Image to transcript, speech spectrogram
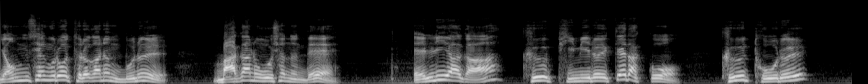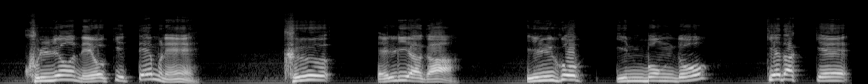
영생으로 들어가는 문을 막아 놓으셨는데 엘리야가 그 비밀을 깨닫고 그 돌을 굴려내었기 때문에 그 엘리야가 일곱 인봉도 깨닫게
